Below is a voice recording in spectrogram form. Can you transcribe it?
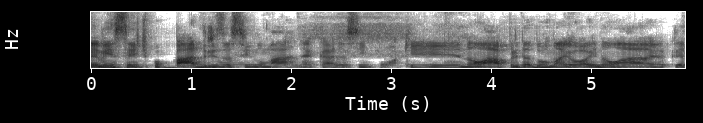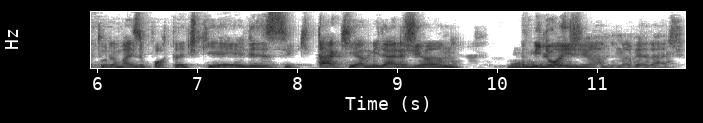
devem ser tipo padres assim no mar, né, cara, assim, porque não há predador maior e não há criatura mais importante que eles e que tá aqui há milhares de anos, milhões de anos, na verdade.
